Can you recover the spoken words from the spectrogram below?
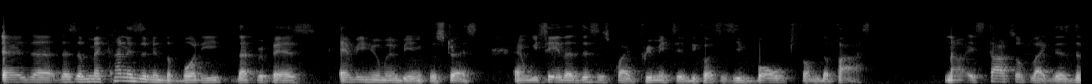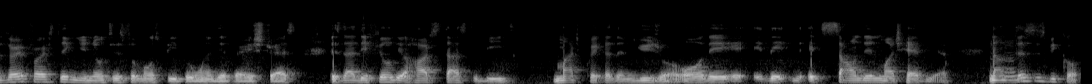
There's a there's a mechanism in the body that prepares every human being for stress, and we say that this is quite primitive because it's evolved from the past. Now it starts off like this. The very first thing you notice for most people when they're very stressed is that they feel their heart starts to beat much quicker than usual, or they, they it's sounding much heavier. Now mm-hmm. this is because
